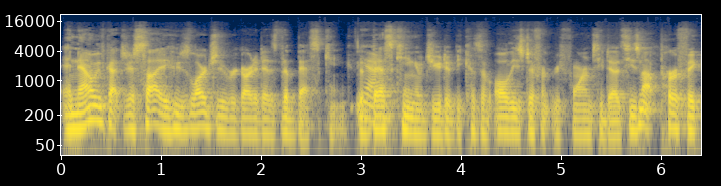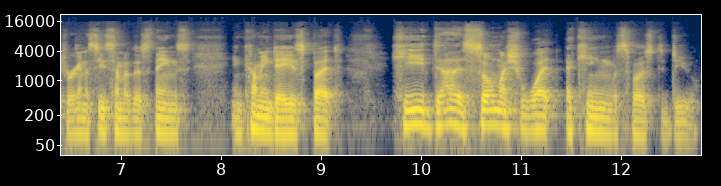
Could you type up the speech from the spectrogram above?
And now we've got Josiah, who's largely regarded as the best king, the Yeah. best king of Judah because of all these different reforms he does. He's not perfect. We're going to see some of those things in coming days, but he does so much what a king was supposed to do.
